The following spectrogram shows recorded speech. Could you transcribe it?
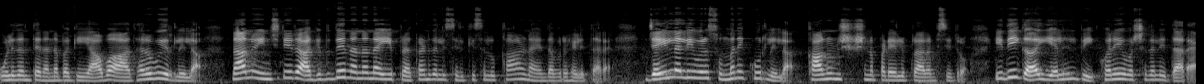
ಉಳಿದಂತೆ ನನ್ನ ಬಗ್ಗೆ ಯಾವ ಆಧಾರವೂ ಇರಲಿಲ್ಲ. ನಾನು ಇಂಜಿನಿಯರ್ ಆಗಿದ್ದುದೇ ನನ್ನನ್ನು ಈ ಪ್ರಕರಣದಲ್ಲಿ ಸಿಲುಕಿಸಲು ಕಾರಣ ಎಂದು ಅವರು ಹೇಳಿದ್ದಾರೆ. ಜೈಲಿನಲ್ಲಿ ಇವರು ಸುಮ್ಮನೆ ಕೂರಲಿಲ್ಲ. ಕಾನೂನು ಶಿಕ್ಷಣ ಪಡೆಯಲು ಪ್ರಾರಂಭಿಸಿದರು. ಇದೀಗ ಎಲ್ಎಲ್ಬಿ ಕೊನೆಯ ವರ್ಷದಲ್ಲಿದ್ದಾರೆ.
